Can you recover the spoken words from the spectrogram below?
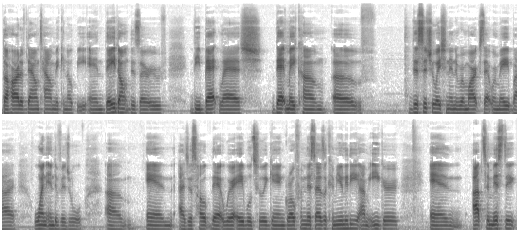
the heart of downtown Micanopy, and they don't deserve the backlash that may come of this situation and the remarks that were made by one individual. Um, and I just hope that we're able to again grow from this as a community. I'm eager and optimistic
